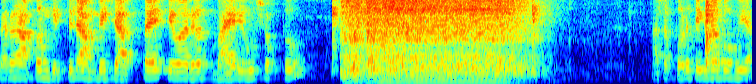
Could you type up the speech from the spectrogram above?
कारण आपण घेतलेले आंबे जास्त आहेत तेव्हा रस बाहेर येऊ शकतो. आता परत एकदा बघूया.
